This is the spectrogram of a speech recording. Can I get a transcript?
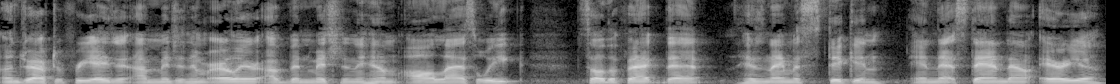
Undrafted free agent. I mentioned him earlier. I've been mentioning him all last week. So the fact that his name is sticking in that standout area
